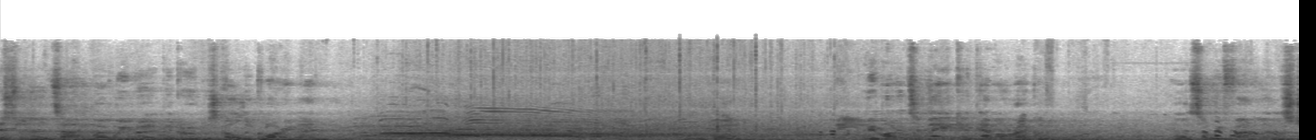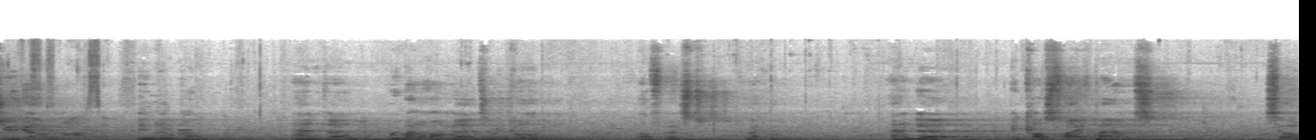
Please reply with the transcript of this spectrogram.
this was at a time when we were, the group was called the Quarrymen. And, uh, we wanted to make a demo record. Uh, so we found a little studio in Liverpool. And um, we went along there to record our first record. And uh, it cost five pounds. So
